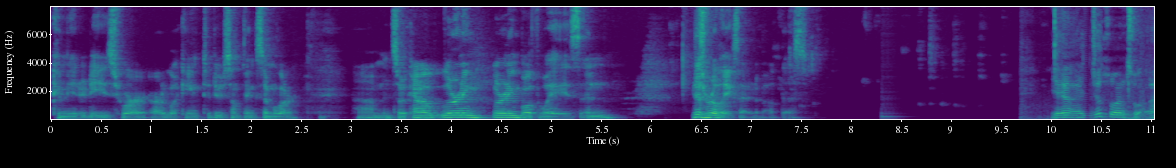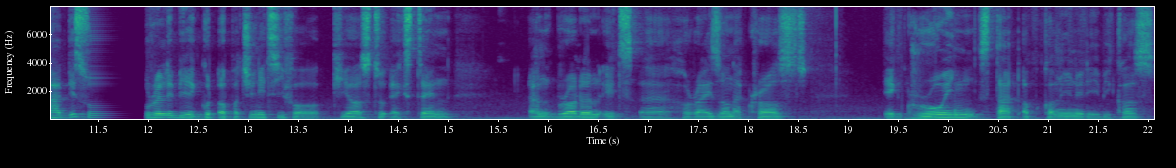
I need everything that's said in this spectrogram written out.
communities who are, are looking to do something similar. Um, and so kind of learning learning both ways and just really excited about this. Yeah, I just want to add this will really be a good opportunity for Kiosk to extend and broaden its uh, horizon across a growing startup community because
